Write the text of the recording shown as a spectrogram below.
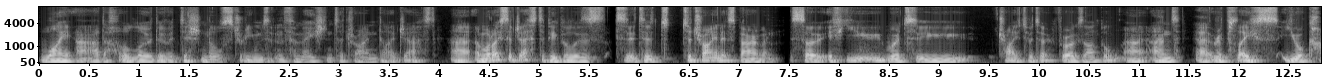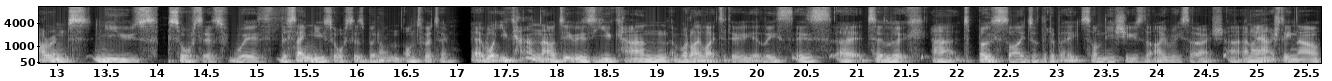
Why add a whole load of additional streams of information to try and digest? Uh, and what I suggest to people is to, to, to try and experiment. So if you were to try Twitter, for example, uh, and uh, replace your current news sources with the same news sources, but on, on Twitter. Uh, what you can now do is you can, what I like to do at least, is uh, to look at both sides of the debates on the issues that I research. Uh, and I actually now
